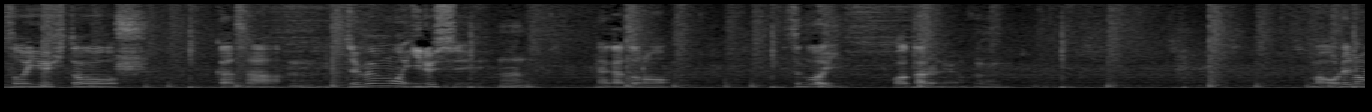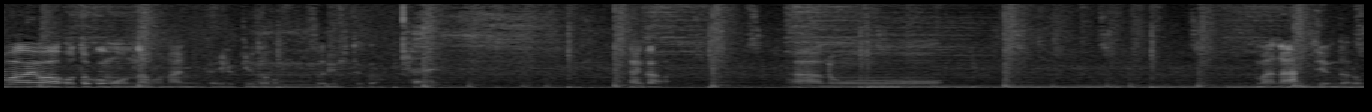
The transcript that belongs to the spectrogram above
ん。そういう人がさうん。自分もいるしうん。なんかそのすごいわかるのよ。うん。まあ俺の場合は男も女も何人かいるけど、うん。そういう人が。はいなんかあのーまあなんて言うんだろう。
